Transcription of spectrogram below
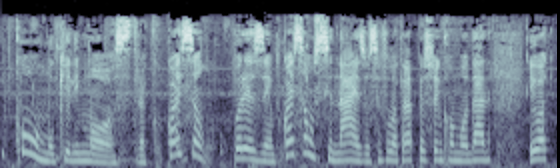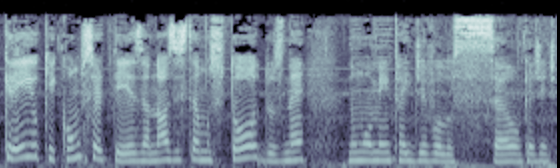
E como que ele mostra? Quais são, por exemplo, quais são os sinais? Você falou aquela pessoa incomodada. Eu creio que com certeza nós estamos todos, né, num momento aí de evolução, que a gente.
